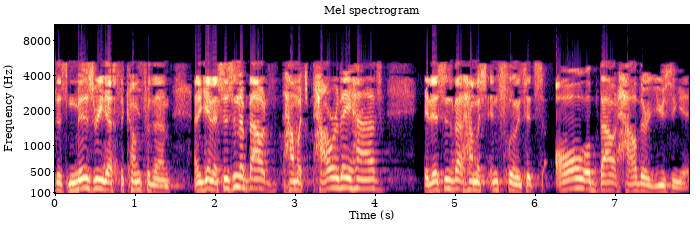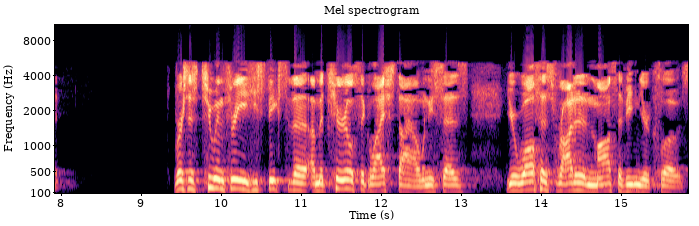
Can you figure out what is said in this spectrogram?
this misery that's to come for them. And again, this isn't about how much power they have. It isn't about how much influence. It's all about how they're using it. Verses 2 and 3, he speaks to the, a materialistic lifestyle when he says, Your wealth has rotted and moths have eaten your clothes.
